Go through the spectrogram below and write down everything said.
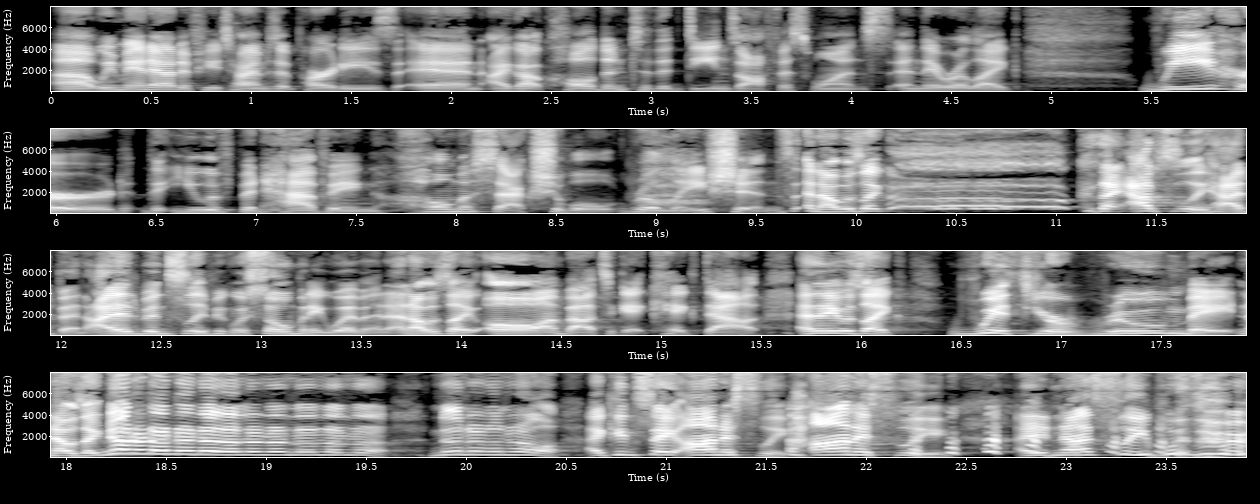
Uh, we made out a few times at parties, and I got called into the dean's office once, and they were like. We heard that you have been having homosexual relations. And I was like, because I absolutely had been. I had been sleeping with so many women, and I was like, "Oh, I'm about to get kicked out." And then he was like, "With your roommate," and I was like, "No, no, no, no, no, no, no, no, no, no, no, no, no, no, no. I can say honestly, honestly, I did not sleep with her.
